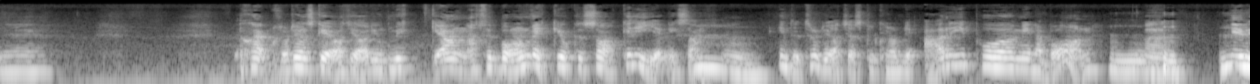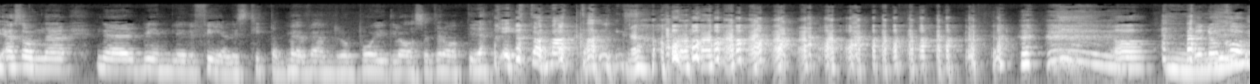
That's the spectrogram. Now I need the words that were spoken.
Eh, Självklart önskar jag att jag hade gjort mycket annat. För barn väcker ju också saker i en liksom. Mm. Inte trodde jag att jag skulle kunna bli arg på mina barn. Nej. I- Alltså när, när min lille Felix tittar på mig och vänder och bojglaset rakt i äkta mattan. Liksom. Ja. Men då kommer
